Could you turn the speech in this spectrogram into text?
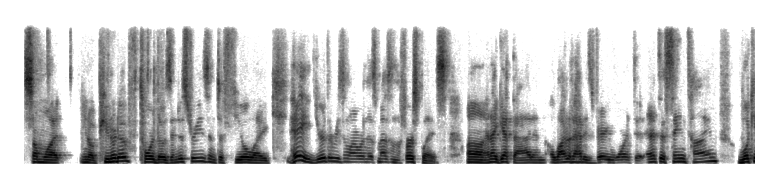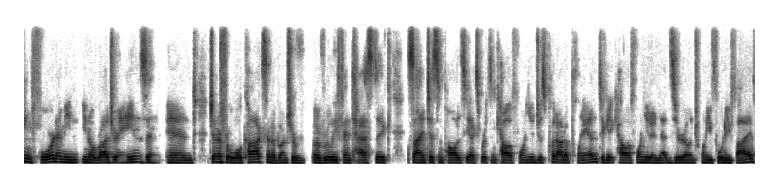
somewhat, you know punitive toward those industries and to feel like hey you're the reason why we're in this mess in the first place. Uh, and i get that. And a lot of that is very warranted. And at the same time looking forward i mean you know roger Aines and, and jennifer wilcox and a bunch of, of really fantastic scientists and policy experts in california just put out a plan to get california to net zero in 2045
